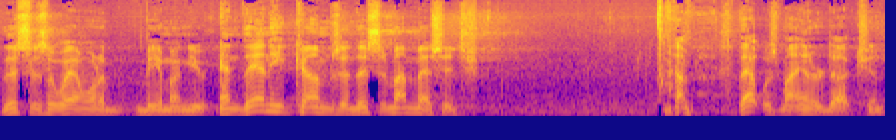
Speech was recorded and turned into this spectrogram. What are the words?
This is the way I want to be among you. And then he comes, and this is my message. That was my introduction.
